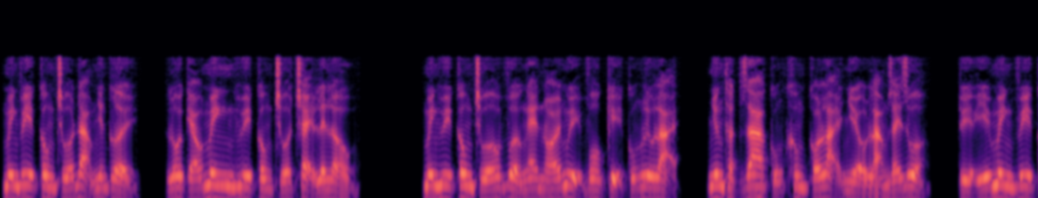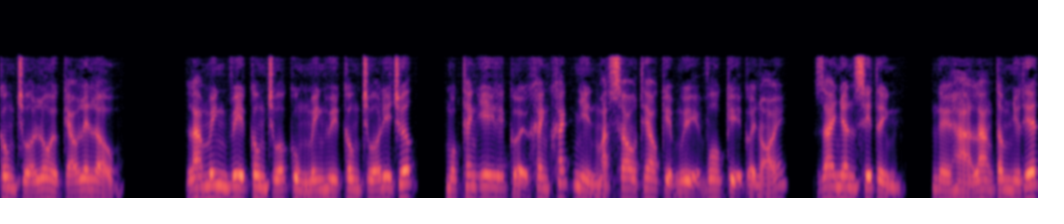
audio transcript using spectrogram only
Minh Vi công chúa đạm nhiên cười, lôi kéo Minh Huy công chúa chạy lên lầu. Minh Huy công chúa vừa nghe nói Ngụy Vô Kỵ cũng lưu lại, nhưng thật ra cũng không có lại nhiều làm dãy rủa, tùy ý Minh Vi công chúa lôi kéo lên lầu. Là Minh Vi công chúa cùng Minh Huy công chúa đi trước, Mục Thanh Y cười khanh khách nhìn mặt sau theo kịp Ngụy Vô Kỵ cười nói, giai nhân si tình, nghề hà lang tâm như thiết.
